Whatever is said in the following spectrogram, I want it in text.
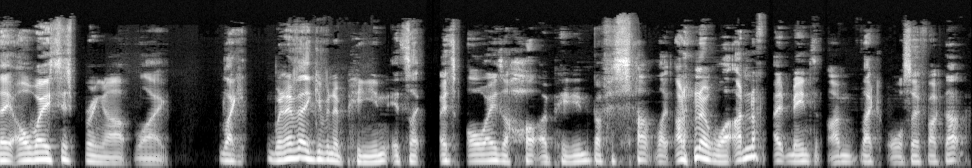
They always just bring up like like whenever they give an opinion, it's like it's always a hot opinion. But for some, like I don't know what I don't know if it means that I'm like also fucked up.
